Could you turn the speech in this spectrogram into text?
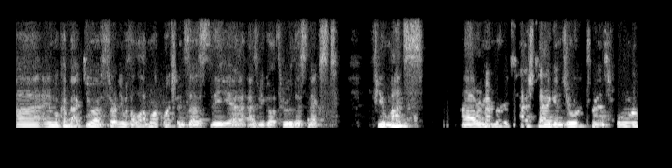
uh, and we'll come back to you certainly with a lot more questions as the uh, as we go through this next few months. Uh, remember, it's hashtag Endure Transform.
